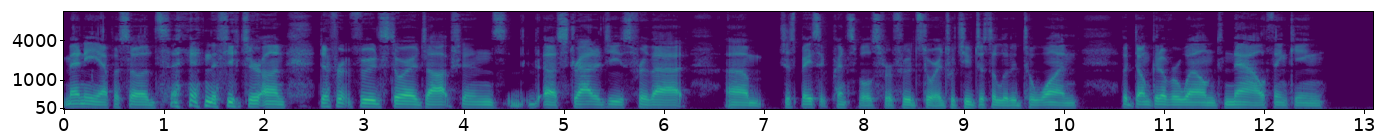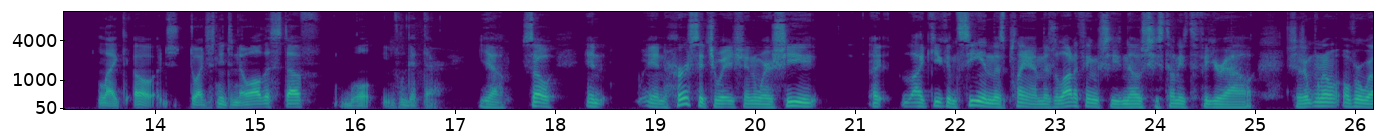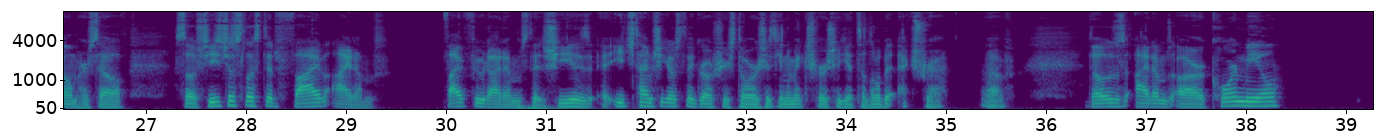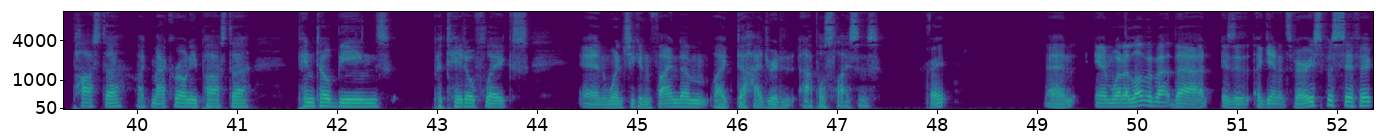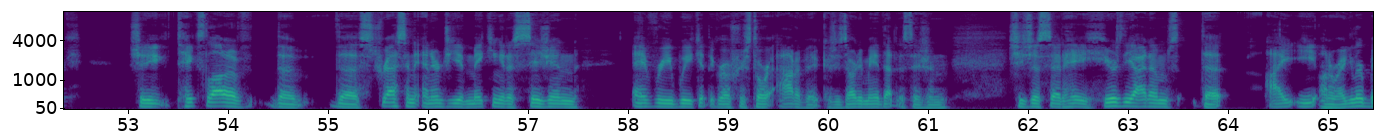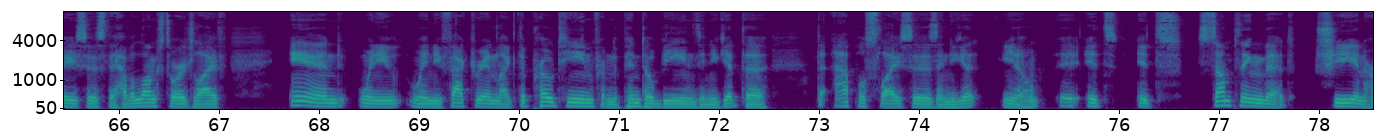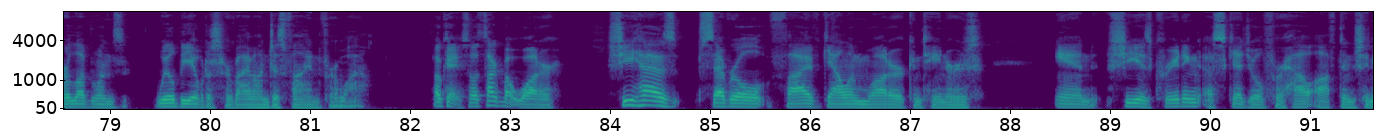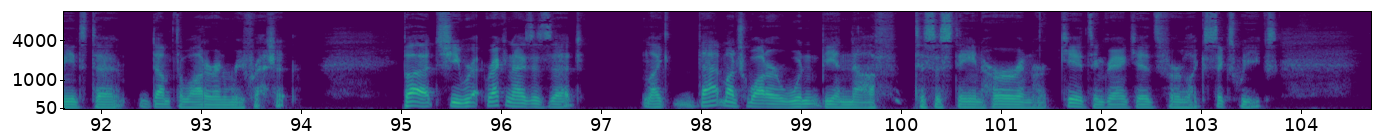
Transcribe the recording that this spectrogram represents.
many episodes in the future on different food storage options, uh, strategies for that, um, just basic principles for food storage, which you've just alluded to one. But don't get overwhelmed now thinking like, oh, do I just need to know all this stuff? We'll we'll get there. Yeah. So in in her situation where she uh, like you can see in this plan, there's a lot of things she knows she still needs to figure out. She doesn't want to overwhelm herself. So she's just listed five items, five food items that she is, each time she goes to the grocery store, she's going to make sure she gets a little bit extra of. Those items are cornmeal, pasta, like macaroni pasta, pinto beans, potato flakes, and when she can find them, like dehydrated apple slices. Right. And and what I love about that is it, again, it's very specific. She takes a lot of the the stress and energy of making a decision every week at the grocery store out of it because she's already made that decision. She just said, "Hey, here's the items that I eat on a regular basis. They have a long storage life. And when you when you factor in like the protein from the pinto beans and you get the the apple slices and you get you know it, it's it's something that she and her loved ones will be able to survive on just fine for a while. Okay, so let's talk about water. She has several five gallon water containers and she is creating a schedule for how often she needs to dump the water and refresh it. But she re- recognizes that like that much water wouldn't be enough to sustain her and her kids and grandkids for like 6 weeks.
